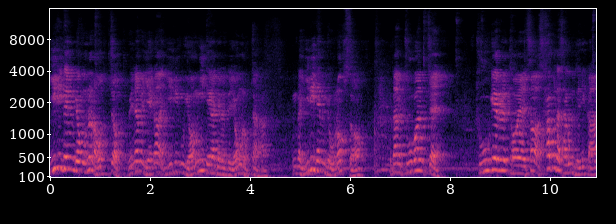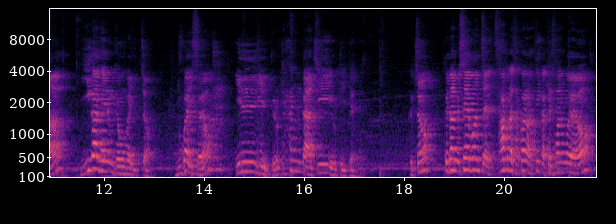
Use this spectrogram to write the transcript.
1이 되는 경우는 없죠. 왜냐면 얘가 1이고 0이 돼야 되는데 0은 없잖아. 그러니까 1이 되는 경우는 없어. 그 다음에 두 번째, 두 개를 더해서 4보다 작으면 되니까 2가 되는 경우가 있죠. 누가 있어요? 1, 1. 이렇게 한 가지 이렇게 있겠네. 그쵸? 그 다음에 세 번째, 4보다 작거나 같으니까 계속 하는 거예요.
